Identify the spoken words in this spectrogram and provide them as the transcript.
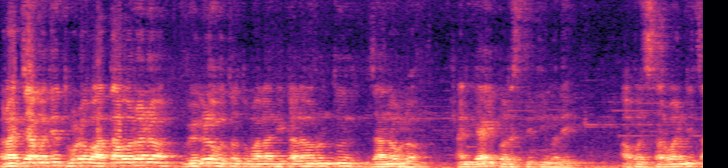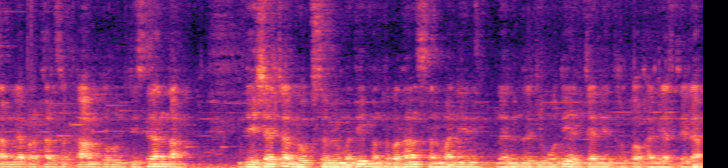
राज्यामध्ये थोडं वातावरण वेगळं होतं तुम्हाला निकालावरून तो जाणवलं आणि याही परिस्थितीमध्ये आपण सर्वांनी चांगल्या प्रकारचं काम करून तिसऱ्यांदा देशाच्या लोकसभेमध्ये पंतप्रधान सन्माननीय नरेंद्रजी मोदी यांच्या नेतृत्वाखाली असलेल्या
